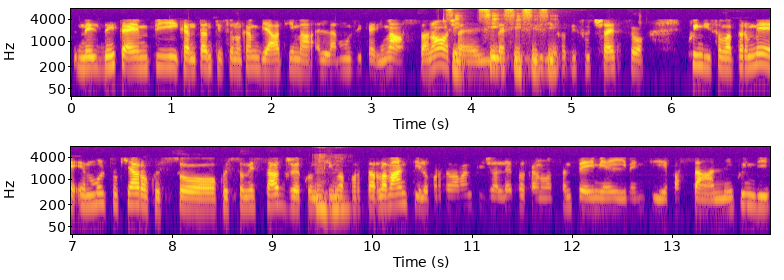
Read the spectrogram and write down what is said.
nel, nei tempi i cantanti sono cambiati ma la musica è rimasta, no? Sì, cioè, sì, sì, sì, sì. di successo, quindi insomma per me è molto chiaro questo, questo messaggio e continuo mm-hmm. a portarlo avanti, lo portavo avanti già all'epoca nonostante i miei 20 e passanni, quindi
